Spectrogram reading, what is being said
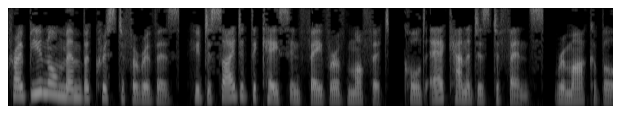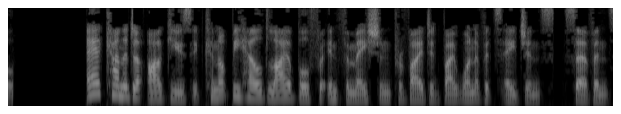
Tribunal member Christopher Rivers, who decided the case in favor of Moffatt, called Air Canada's defense remarkable. Air Canada argues it cannot be held liable for information provided by one of its agents, servants,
